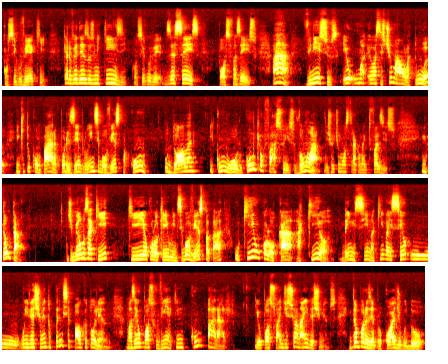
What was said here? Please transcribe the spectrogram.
consigo ver aqui. Quero ver desde 2015, consigo ver. 16, posso fazer isso. Ah, Vinícius, eu, uma, eu assisti uma aula tua em que tu compara, por exemplo, o índice Bovespa com o dólar e com o ouro. Como que eu faço isso? Vamos lá, deixa eu te mostrar como é que tu faz isso. Então tá, digamos aqui que eu coloquei o índice Bovespa, tá? O que eu colocar aqui, ó, bem em cima aqui, vai ser o, o investimento principal que eu estou olhando. Mas aí eu posso vir aqui em comparar e eu posso adicionar investimentos. Então, por exemplo, o código do,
